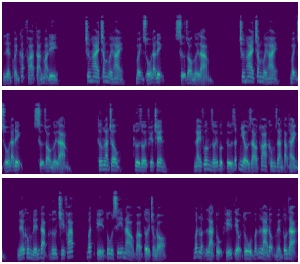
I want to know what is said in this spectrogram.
liền khoảnh khắc phá tán mà đi. Chương hai trăm mười hai, mệnh số đã định, sự do người làm. Chương hai trăm mười hai mệnh số đã định, sự do người làm. Thương lan châu, hư giới phía trên. Nay phương giới vực từ rất nhiều giao thoa không gian tạo thành, nếu không đến đạp hư chi pháp, bất kỳ tu sĩ nào vào tới trong đó. Bất luận là tụ khí tiểu tu vẫn là động huyền tôn giả,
